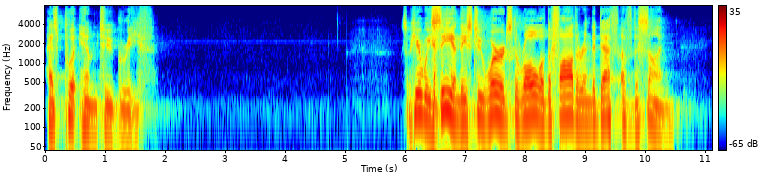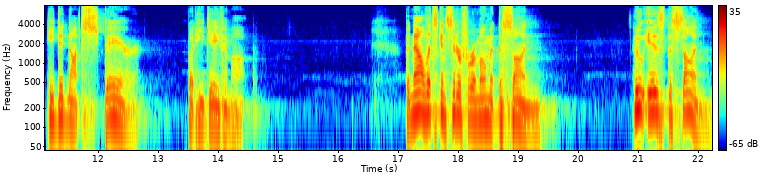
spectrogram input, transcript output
has put him to grief. So here we see in these two words the role of the Father in the death of the Son. He did not spare, but he gave him up. But now let's consider for a moment the Son. Who is the Son?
